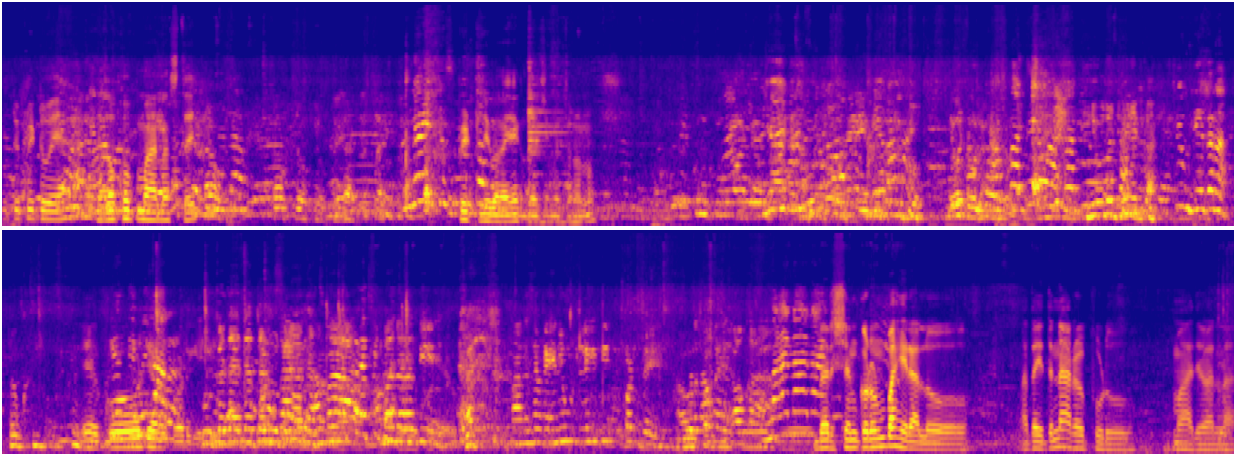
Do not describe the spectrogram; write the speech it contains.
पिटू पिटू आहे त्याचा खूप मान असतंय. पिटली बघा एकदाची मित्रांनो. दर्शन करून बाहेर आलो. आता इथं नारळ फोडू महादेवाला.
